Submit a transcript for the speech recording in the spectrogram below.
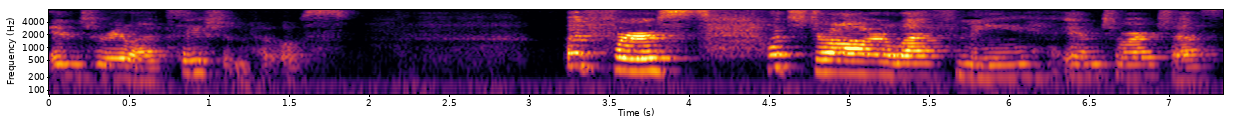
into relaxation pose. But first, let's draw our left knee into our chest.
